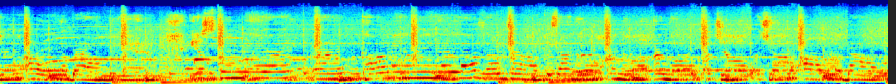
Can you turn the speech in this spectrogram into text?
I know, I know what you're, what you're all about.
